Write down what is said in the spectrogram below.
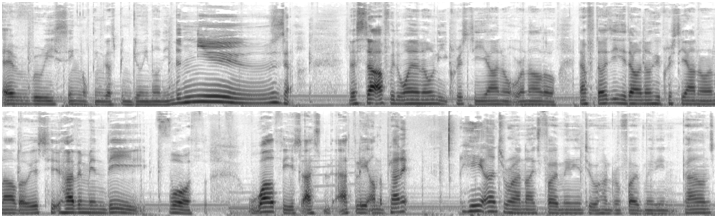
every single thing that's been going on in the news. Let's start off with one and only Cristiano Ronaldo. Now, for those of you who don't know who Cristiano Ronaldo is, having been the fourth wealthiest athlete on the planet, he earned around 95 million to 105 million pounds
